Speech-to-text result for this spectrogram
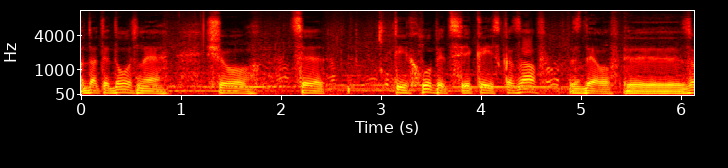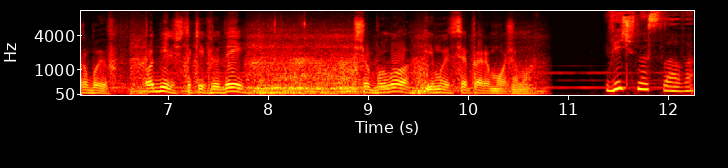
дати должне, що це той хлопець, який сказав, зделав, е, зробив. Побільше таких людей, щоб було, і ми все переможемо. Вічна слава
